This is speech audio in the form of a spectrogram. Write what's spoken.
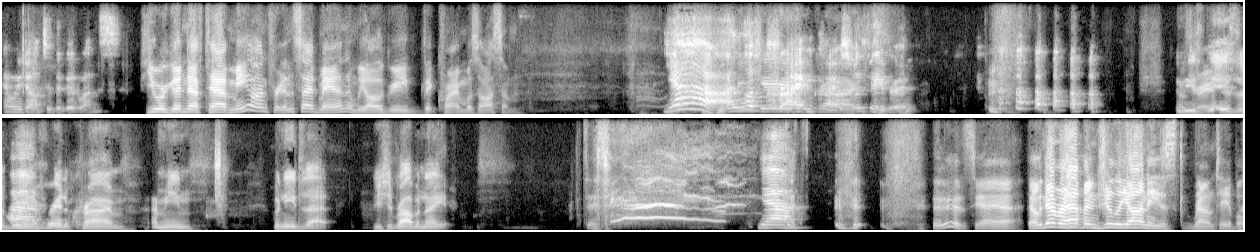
and we don't do the good ones. You were good enough to have me on for Inside Man, and we all agreed that crime was awesome. Yeah, I love AJ crime. and Crime's my favorite. In these great. days of being Um, afraid of crime, I mean, who needs that? You should rob a night. Yeah. It is, yeah, yeah. That would never happen in Giuliani's round table.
